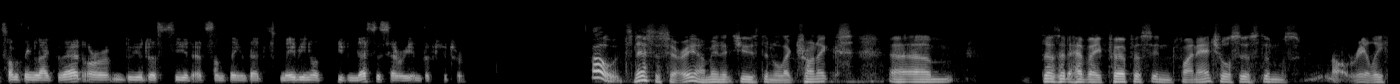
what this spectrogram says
something like that, or do you just see it as something that's maybe not even necessary in the future? Oh, it's necessary. I mean, it's used in electronics. Um, does it have a purpose in financial systems? Not really.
